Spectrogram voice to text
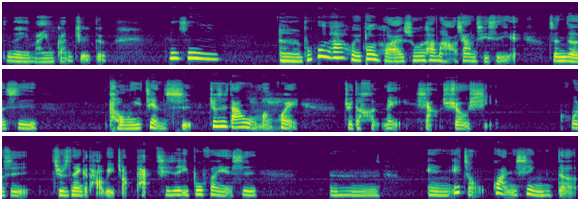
真的也蛮有感觉的。但是，嗯，不过他回过头来说，他们好像其实也真的是同一件事。就是当我们会觉得很累，想休息，或是就是那个逃避状态，其实一部分也是，嗯嗯，一种惯性的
